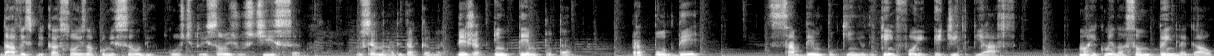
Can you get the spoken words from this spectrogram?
dava explicações na Comissão de Constituição e Justiça do Senado e da Câmara. Veja, em tempo, tá? Para poder saber um pouquinho de quem foi Edith Piaf, uma recomendação bem legal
